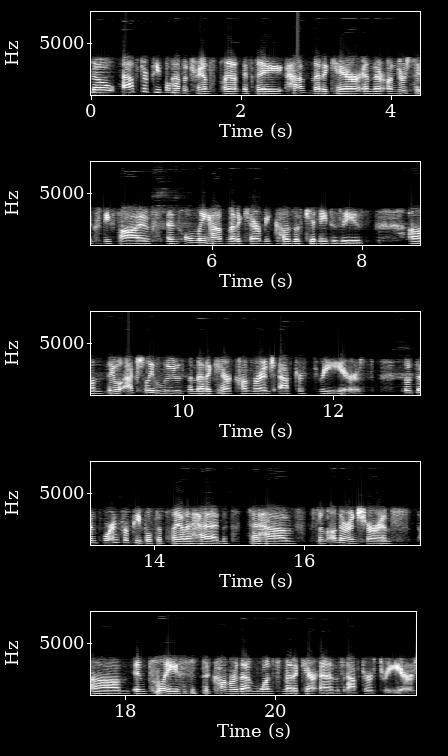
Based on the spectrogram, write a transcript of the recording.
So after people have a transplant, if they have Medicare and they're under 65 and only have Medicare because of kidney disease, um, they will actually lose the Medicare coverage after three years. So it's important for people to plan ahead to have some other insurance um, in place to cover them once Medicare ends after three years.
